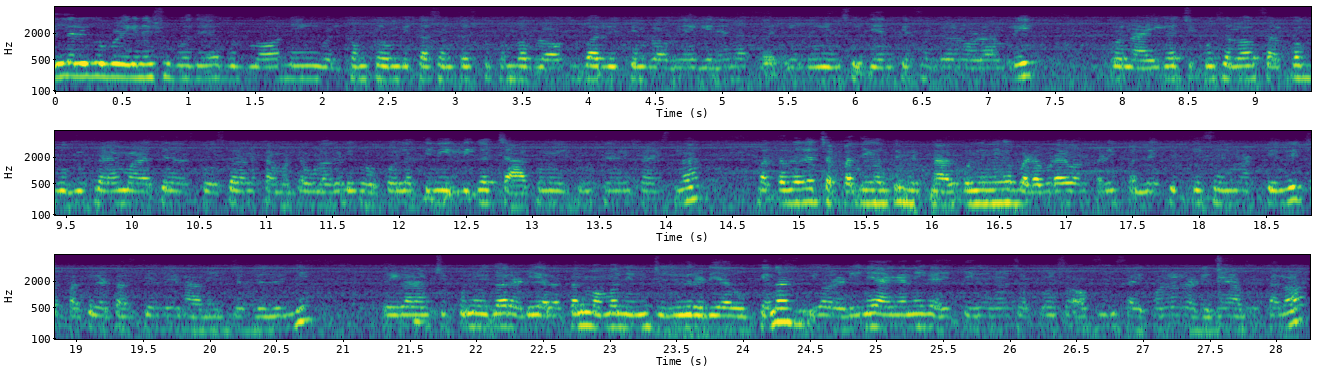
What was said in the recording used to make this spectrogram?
ಎಲ್ಲರಿಗೂ ಬೆಳಗಿನ ಶುಭೋದಯ good morning welcome to Ambika Santosh ಕುಟುಂಬ ಬ್ಲಾಗ್ಸ್ ಬರ್ರಿ ತಿನ್ ಬ್ಲಾಗ್ನಾಗ ಏನೇನು ಆಗ್ತದೆ ಇನ್ನು ಏನು ಸುದ್ದಿ ಅಂತ ಕೇಸಂದ್ರೆ ನೋಡಮ್ರಿ. ಸೊ ನಾ ಈಗ ಚಿಕ್ಕ ಸಲುವಾಗಿ ಸ್ವಲ್ಪ ಗೋಬಿ ಫ್ರೈ ಮಾಡತ್ತೀನಿ. ಅದಕ್ಕೋಸ್ಕರ ನಾನು ಟೊಮೆಟೊ ಉಳ್ಳಾಗಡ್ಡಿ ಹುರ್ಕೊಳತ್ತೀನಿ ಇಲ್ಲಿಗ ಚಾಕುನು ಇಟ್ಬಿಡ್ತೀನಿ ಫ್ರೆಂಡ್ಸ್ನ ಮತ್ತಂದ್ರೆ ಚಪಾತಿಗಂತೂ ಹಿಟ್ಟು ನಾದ್ಕೊಂಡು ಈಗ ಬಡ ಬಡ ಒಂದು ಕಡೆ ಪಲ್ಯ ಕಿಟ್ಕೇಸಿ ಏನು ಮಾಡ್ತೀನಿ ರೀ ಚಪಾತಿ ಲಟಾಸ್ತೀನಿ ರೀ ನಾನು ಈಗ ಜಗದಲ್ಲಿ ಈಗ ನಮ್ಮ ಚಿಕ್ಕನು ಈಗ ರೆಡಿ ಆಗತ್ತಾನ ಮಮ್ಮ ನಿನ್ನ ಜಲ್ದಿ ರೆಡಿ ಆಗೋಕೆನಾ? ಈಗ ರೆಡಿನೇ ಆಗ್ಯಾನ. ಈಗ ಐತಿ ಈಗ ಇನ್ನೊಂದು ಸ್ವಲ್ಪ ಸಾಕ್ಸಿಗೆ ಸೈಕೊಂಡು ರೆಡಿನೇ ಆಗ್ಬಿಡ್ತಾನೋ?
